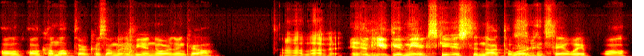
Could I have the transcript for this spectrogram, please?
I'll I'll come up there because I'm going to be in Northern Cal. Oh, I love it. You give me an excuse to not to work and stay away for a while.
